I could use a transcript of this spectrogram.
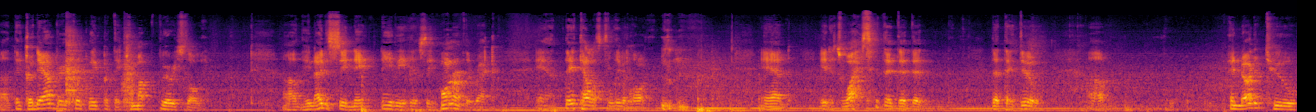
Uh, they go down very quickly, but they come up very slowly. Uh, the United States Navy is the owner of the wreck, and they tell us to leave it alone. and it is wise that, that, that, that they do. Um, in order to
